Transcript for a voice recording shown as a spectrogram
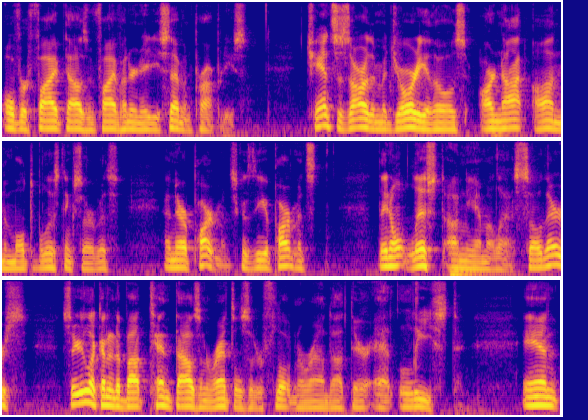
over 5,587 properties. Chances are the majority of those are not on the multiple listing service and they're apartments because the apartments they don't list on the MLS. So there's so you're looking at about 10,000 rentals that are floating around out there at least. And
